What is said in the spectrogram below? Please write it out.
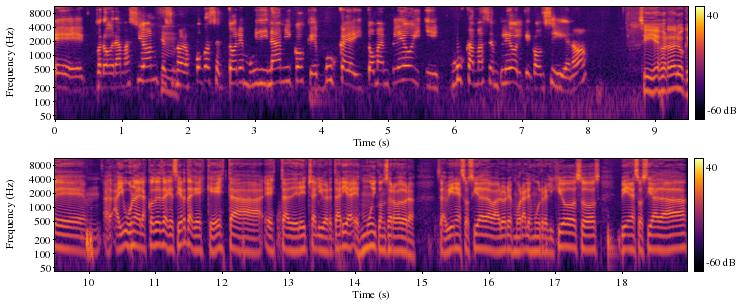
eh, programación, que es Mm. uno de los pocos sectores muy dinámicos que busca y toma empleo y, y busca más empleo el que consigue, ¿no? Sí, es verdad lo que. mm, Hay una de las cosas que es cierta, que es que esta, esta derecha libertaria es muy conservadora. O sea, viene asociada a valores morales muy religiosos, viene asociada a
